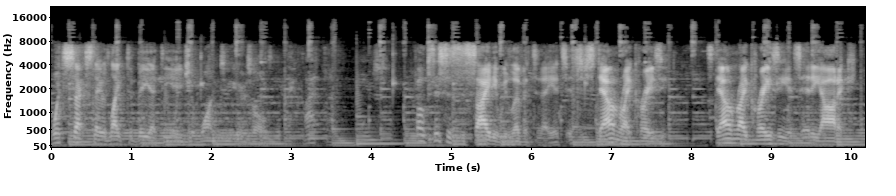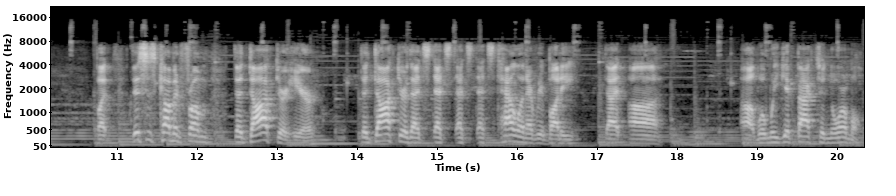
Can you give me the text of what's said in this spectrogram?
what sex they would like to be at the age of one two years old. Folks, this is the society we live in today. It's it's just downright crazy. It's downright crazy. It's idiotic. But this is coming from the doctor here, the doctor that's that's that's that's telling everybody that uh, when we get back to normal,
